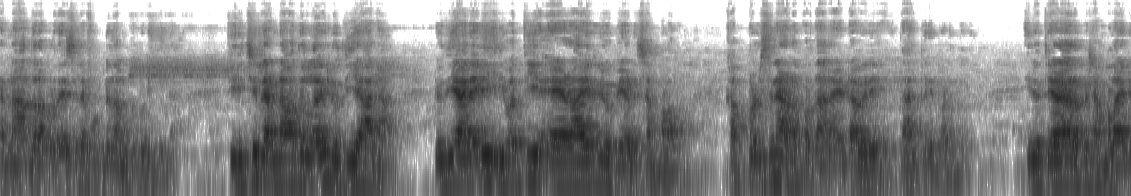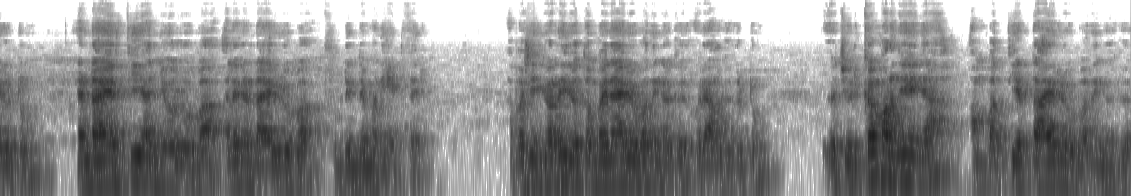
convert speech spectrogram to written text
കാരണം ആന്ധ്രാപ്രദേശിലെ ഫുഡ് നമുക്ക് പിടിക്കില്ല. തിരിച്ച് രണ്ടാമതുള്ളത് ലുധിയാന. ലുധിയാനയിൽ ഇരുപത്തി ഏഴായിരം രൂപയാണ് ശമ്പളം. കപ്പിൾസിനാണ് പ്രധാനമായിട്ട് അവർ താല്പര്യപ്പെടുന്നത്. ഇരുപത്തി ഏഴായിരം രൂപ ശമ്പളമായിട്ട് കിട്ടും. രണ്ടായിരത്തി അഞ്ഞൂറ് രൂപ അല്ലെങ്കിൽ രണ്ടായിരം രൂപ ഫുഡിന്റെ മണിയായിട്ട് തരും. അപ്പോൾ ശരിക്കും പറഞ്ഞാൽ ഇരുപത്തൊമ്പതിനായിരം രൂപ നിങ്ങൾക്ക് ഒരാൾക്ക് കിട്ടും. ചുരുക്കം പറഞ്ഞു കഴിഞ്ഞാൽ അമ്പത്തി എട്ടായിരം രൂപ നിങ്ങൾക്ക്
